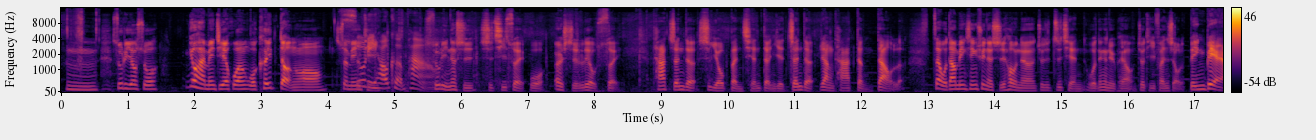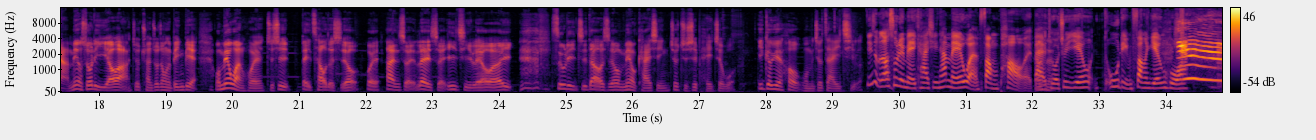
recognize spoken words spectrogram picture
嗯，苏里又说又还没结婚，我可以等哦。顺便一提，苏里好可怕哦。苏里那时十七岁，我二十六岁，他真的是有本钱等，也真的让他等到了。在我当兵新训的时候呢，就是之前我那个女朋友就提分手了，兵变啊，没有说理由啊，就传说中的兵变，我没有挽回，只是被操的时候会汗水泪水一起流而已。苏里知道的时候没有开心，就只是陪着我。一个月后我们就在一起了。你怎么知道苏里没开心？他每晚放炮、欸，哎，拜托去烟屋顶放烟火，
